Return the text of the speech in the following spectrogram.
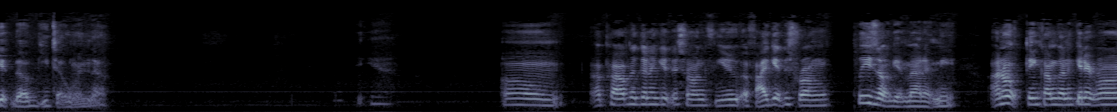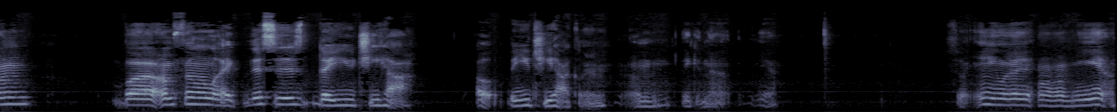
get the Obito one, though. Yeah. Um, I'm probably going to get this wrong. If you, if I get this wrong, please don't get mad at me. I don't think I'm going to get it wrong. But I'm feeling like this is the Uchiha. Oh, the Uchiha clan. I'm thinking that. Yeah. So anyway, um, yeah.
